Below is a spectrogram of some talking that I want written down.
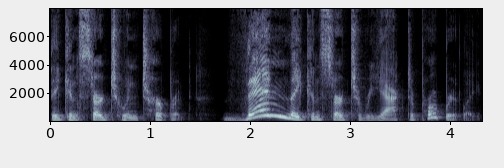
they can start to interpret. Then they can start to react appropriately.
